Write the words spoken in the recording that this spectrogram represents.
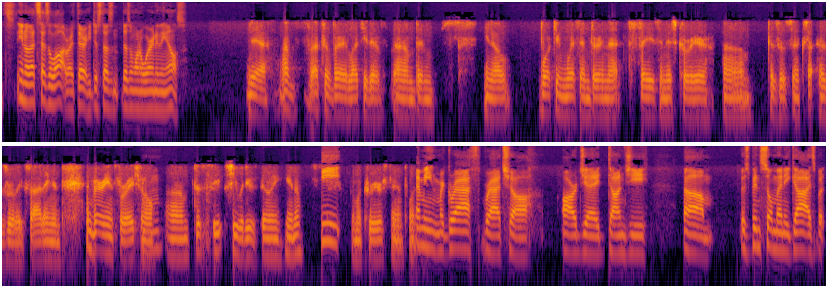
it's, you know that says a lot right there. He just doesn't doesn't want to wear anything else. Yeah, I've, I feel very lucky to have um, been, you know, working with him during that phase in his career because um, it was it was really exciting and and very inspirational mm-hmm. um, to see see what he was doing. You know, he from a career standpoint. I mean, McGrath, Bradshaw, R.J., Dungey. Um, there's been so many guys, but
